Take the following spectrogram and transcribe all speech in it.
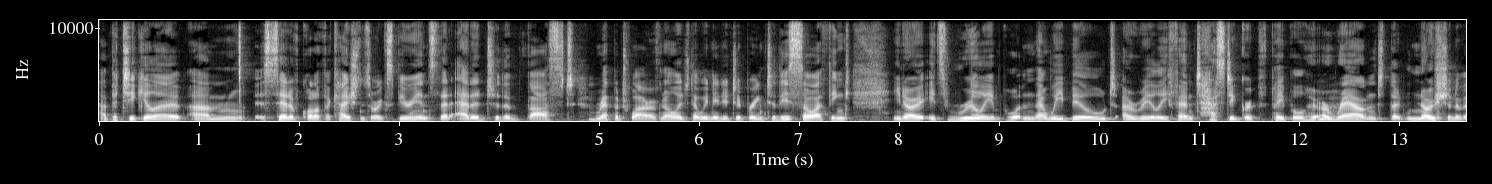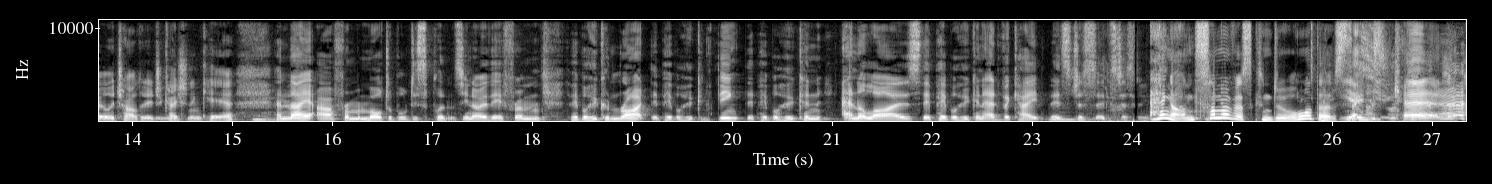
a particular um, set of qualifications or experience that added to the vast repertoire of knowledge that we needed to bring to this. So I think, you know, it's really important that we build a really fantastic group of people who are around the notion of early childhood education and care, and they are from multiple disciplines. You know, they're from the people who can write, they're people who can think, they're people who can analyse, they're people who can advocate. It's just, it's just. Hang on, some of us can do all of those things. Yes, you can.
